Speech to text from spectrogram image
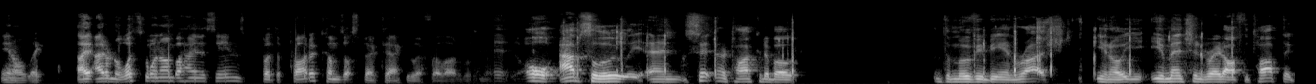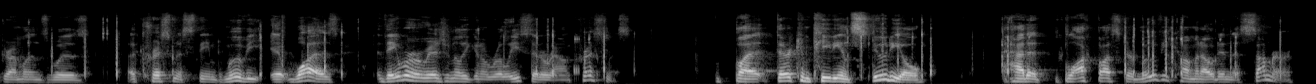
you know, like I, I don't know what's going on behind the scenes, but the product comes out spectacular for a lot of those movies. Oh, absolutely. And sitting there talking about the movie being rushed, you know, you, you mentioned right off the top that Gremlins was a Christmas themed movie. It was. They were originally going to release it around Christmas, but their competing studio had a blockbuster movie coming out in the summer.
